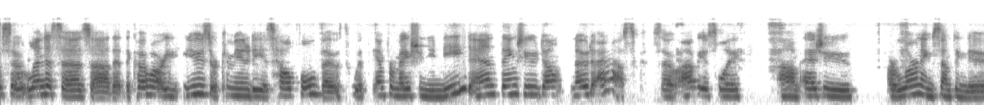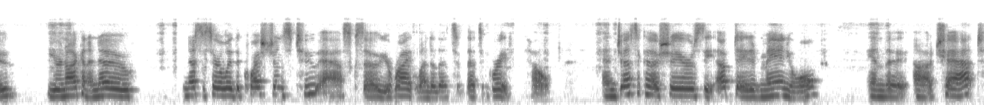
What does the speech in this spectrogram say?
So Linda says uh, that the Koha user community is helpful both with information you need and things you don't know to ask. So obviously, um, as you are learning something new, you're not going to know necessarily the questions to ask. So you're right, Linda, that's, that's a great help. And Jessica shares the updated manual in the uh, chat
